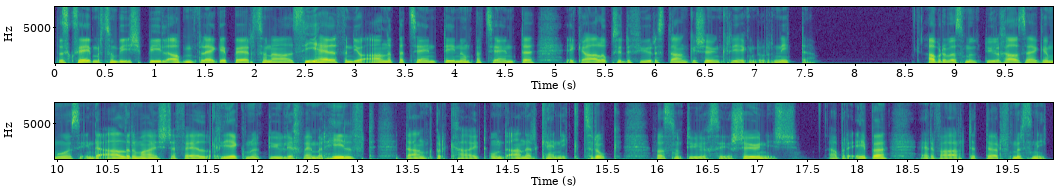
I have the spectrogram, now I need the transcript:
Das sieht man zum Beispiel auch beim Pflegepersonal. Sie helfen ja allen Patientinnen und Patienten, egal ob sie dafür ein Dankeschön kriegen oder nicht. Aber was man natürlich auch sagen muss, in den allermeisten Fällen kriegt man natürlich, wenn man hilft, Dankbarkeit und Anerkennung zurück, was natürlich sehr schön ist. Aber eben, erwartet dürfen wir es nicht.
